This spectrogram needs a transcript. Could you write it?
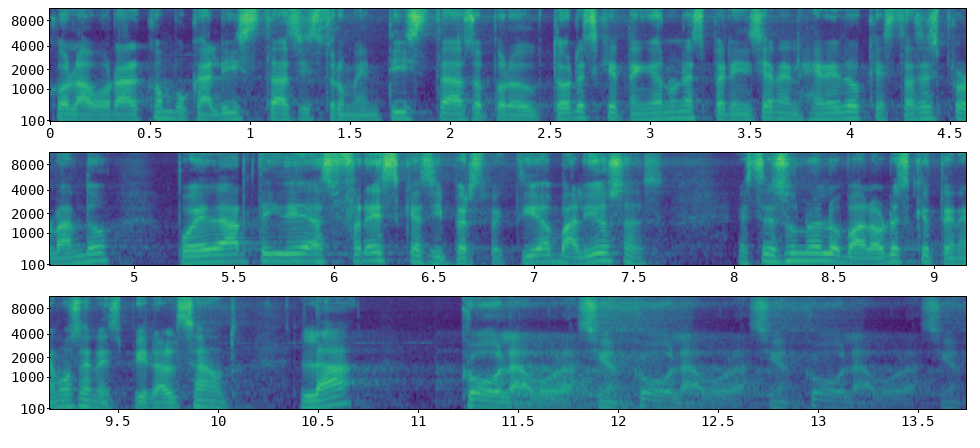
Colaborar con vocalistas, instrumentistas o productores que tengan una experiencia en el género que estás explorando puede darte ideas frescas y perspectivas valiosas. Este es uno de los valores que tenemos en Spiral Sound, la colaboración. Colaboración, colaboración.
